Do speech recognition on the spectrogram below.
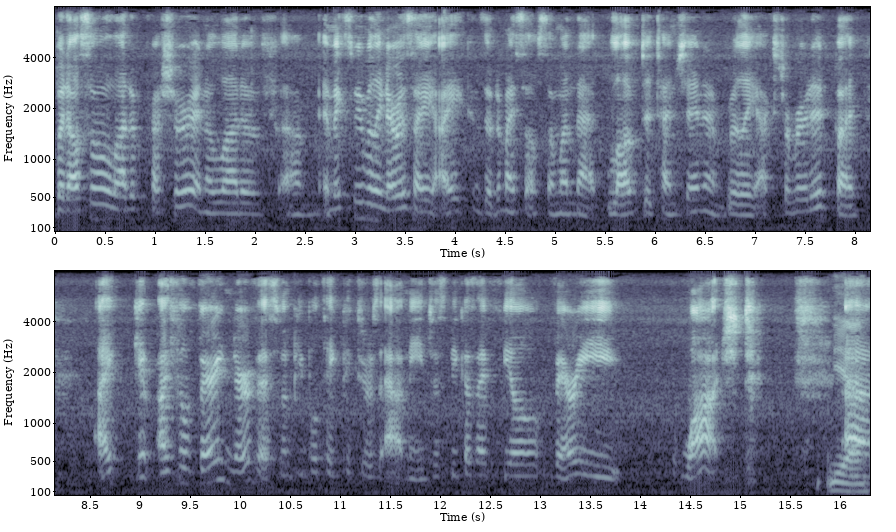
but also a lot of pressure and a lot of um, it makes me really nervous. I, I consider myself someone that loved attention and really extroverted, but I get I feel very nervous when people take pictures at me just because I feel very watched. Yeah.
